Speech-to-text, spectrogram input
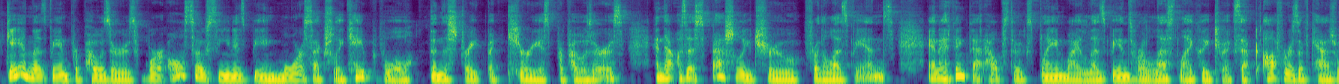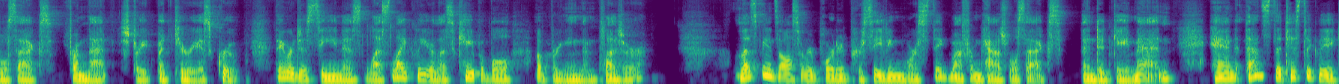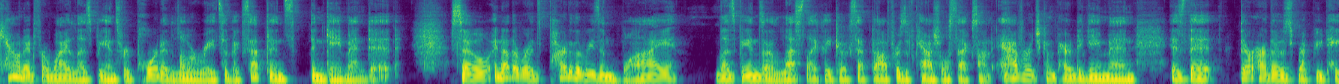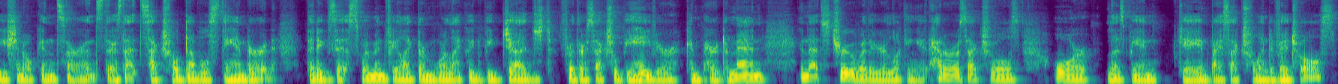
Gay and lesbian proposers were also seen as being more sexually capable than the straight but curious proposers, and that was especially true for the lesbians. And I think that helps to explain why lesbians were less likely to accept offers of casual sex from that straight but curious group. They were just seen as less likely or less capable of bringing them pleasure. Lesbians also reported perceiving more stigma from casual sex than did gay men, and that statistically accounted for why lesbians reported lower rates of acceptance than gay men did. So, in other words, part of the reason why lesbians are less likely to accept offers of casual sex on average compared to gay men is that there are those reputational concerns. There's that sexual double standard that exists. Women feel like they're more likely to be judged for their sexual behavior compared to men. And that's true whether you're looking at heterosexuals or lesbian, gay, and bisexual individuals.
